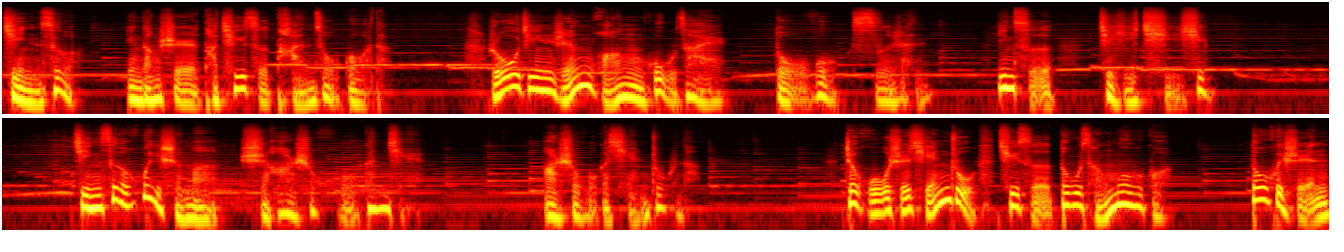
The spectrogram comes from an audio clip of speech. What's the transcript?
锦瑟，应当是他妻子弹奏过的。如今人亡物在，睹物思人，因此。借以起兴。锦瑟为什么是二十五根弦？二十五个弦柱呢？这五十弦柱，妻子都曾摸过，都会使人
